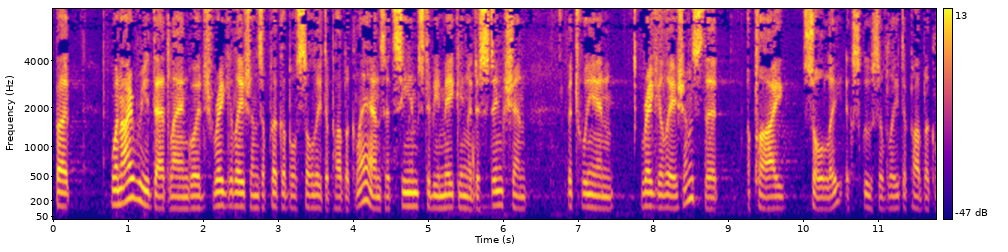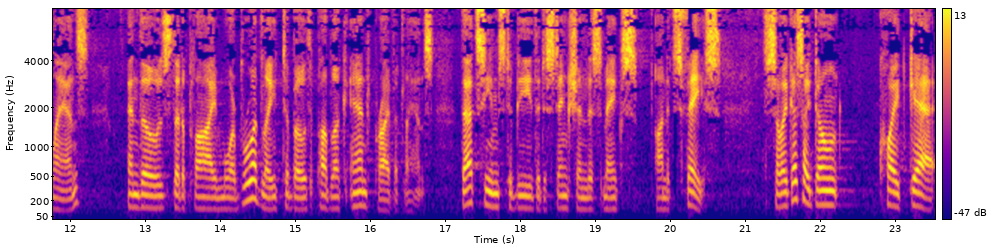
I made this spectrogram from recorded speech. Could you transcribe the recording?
But when I read that language, regulations applicable solely to public lands, it seems to be making a distinction between regulations that apply solely, exclusively to public lands, and those that apply more broadly to both public and private lands. That seems to be the distinction this makes on its face. So I guess I don't quite get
